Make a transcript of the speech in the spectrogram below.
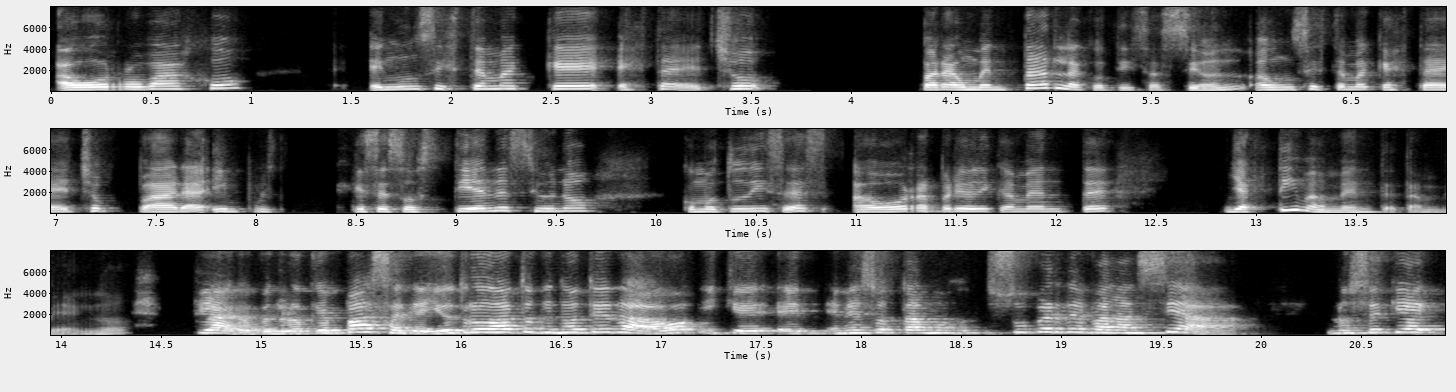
ahorro bajo, en un sistema que está hecho para aumentar la cotización, a un sistema que está hecho para que se sostiene si uno, como tú dices, ahorra periódicamente y activamente también, ¿no? Claro, pero lo que pasa es que hay otro dato que no te he dado y que en, en eso estamos súper desbalanceadas. No sé qué,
